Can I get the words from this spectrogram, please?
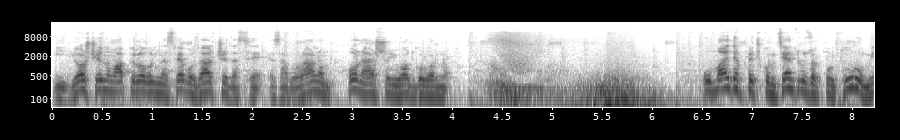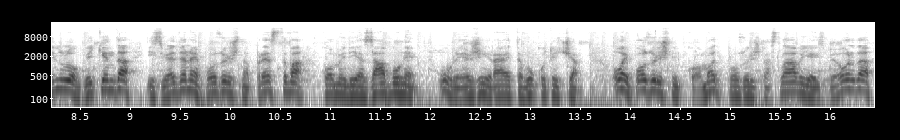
i još jednom apelovali na sve vozače da se za volanom ponašaju odgovorno. U Majdanpečkom centru za kulturu minulog vikenda izvedena je pozorišna predstava Komedija Zabune u režiji Rajeta Vukotića. Ovaj pozorišni komad, pozorišna Slavija iz Beograda,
